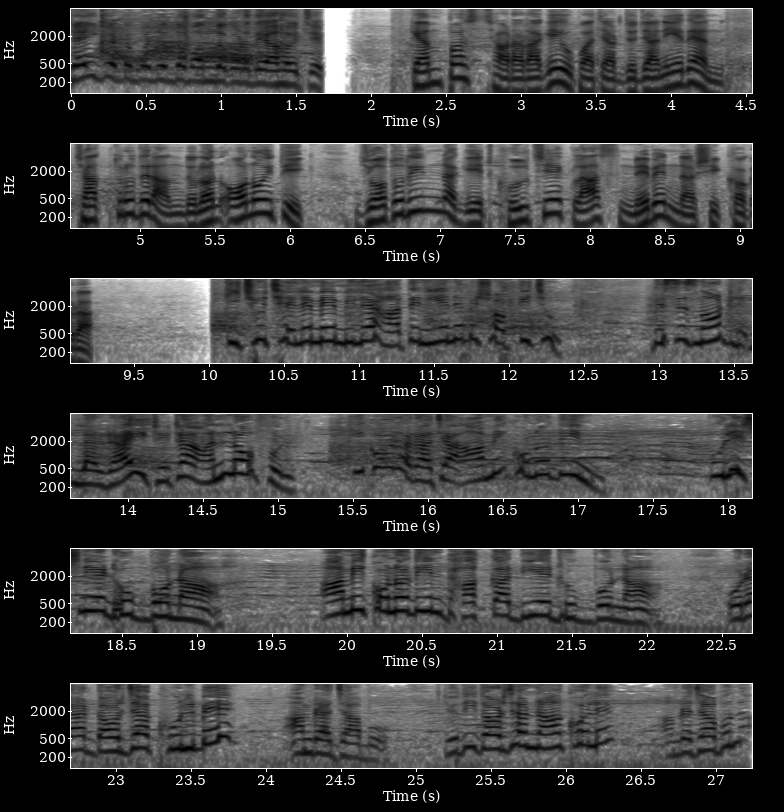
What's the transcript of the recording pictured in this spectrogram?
সেই গেটও পর্যন্ত বন্ধ করে দেওয়া হয়েছে। ক্যাম্পাস ছাড়ার আগে উপাচার্য জানিয়ে দেন ছাত্রদের আন্দোলন অনৈতিক। যতদিন না গেট খুলছে ক্লাস নেবেন না শিক্ষকরা। কিছু ছেলে মেয়ে মিলে হাতে নিয়ে নেবে সব কিছু দিস ইজ নট রাইট এটা আনলফুল কি করার আছে আমি কোনো দিন পুলিশ নিয়ে ঢুকবো না। আমি কোনো দিন ধাক্কা দিয়ে ঢুকবো না। ওরা দরজা খুলবে, আমরা যাব। যদি দরজা না খোলে, আমরা যাব না।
